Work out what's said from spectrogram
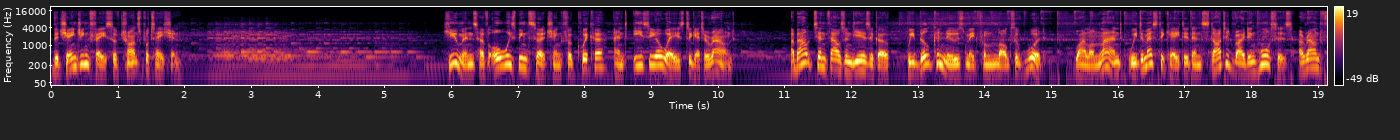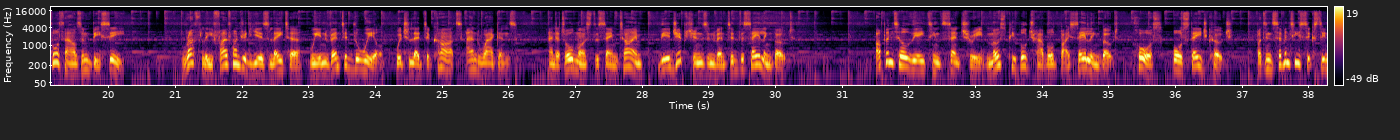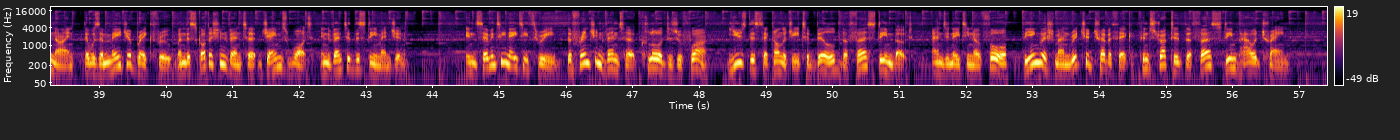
The changing face of transportation. Humans have always been searching for quicker and easier ways to get around. About 10,000 years ago, we built canoes made from logs of wood, while on land, we domesticated and started riding horses around 4000 BC. Roughly 500 years later, we invented the wheel, which led to carts and wagons. And at almost the same time, the Egyptians invented the sailing boat. Up until the 18th century, most people traveled by sailing boat, horse, or stagecoach. But in 1769, there was a major breakthrough when the Scottish inventor James Watt invented the steam engine. In 1783, the French inventor Claude de Jouffroy used this technology to build the first steamboat, and in 1804, the Englishman Richard Trevithick constructed the first steam-powered train.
